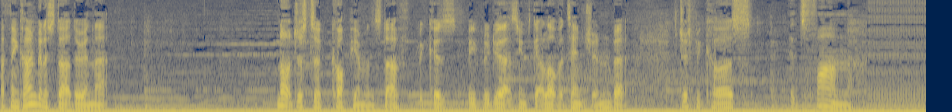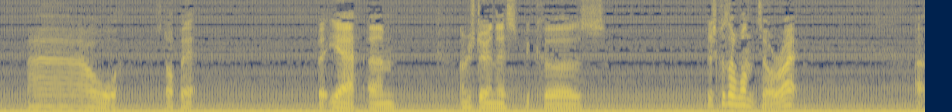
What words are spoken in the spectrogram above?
I think I'm going to start doing that. Not just to copy them and stuff, because people who do that seem to get a lot of attention, but just because it's fun. Ow! Stop it. But yeah, um, I'm just doing this because just because I want to. All right. Uh,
